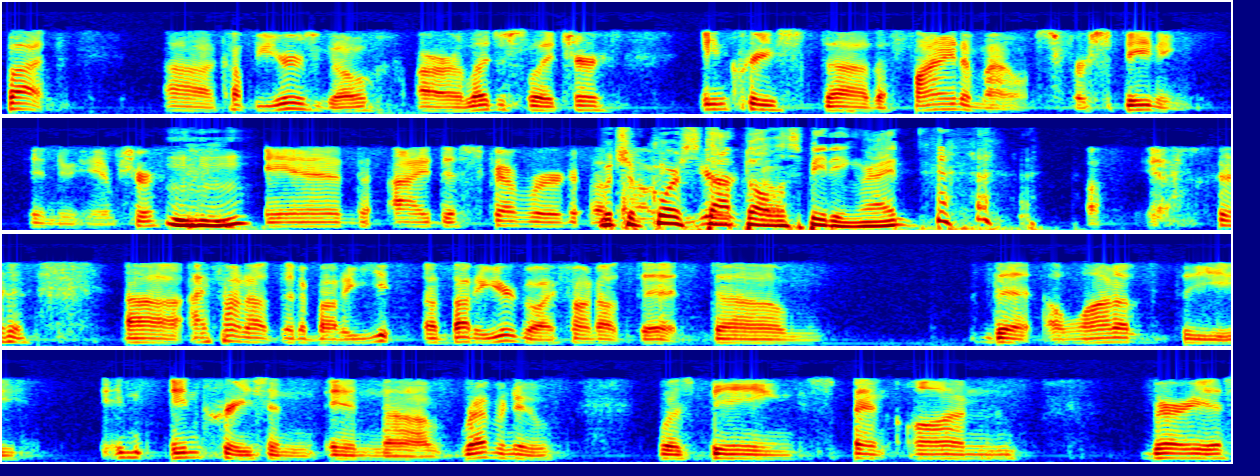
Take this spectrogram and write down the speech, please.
But uh, a couple years ago, our legislature increased uh, the fine amounts for speeding in New Hampshire, Mhm. and I discovered Which, of course, stopped all the speeding, right? uh, yeah. uh, I found out that about a year, about a year ago, I found out that um, that a lot of the in, increase in in uh, revenue was being spent on various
